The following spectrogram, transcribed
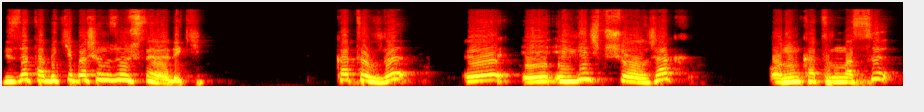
Biz de tabii ki başımızın üstüne dedik. Katıldı. Ee, e, ilginç bir şey olacak onun katılması.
